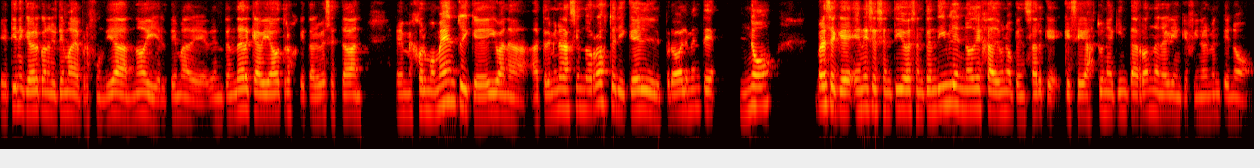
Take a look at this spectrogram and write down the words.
eh, tiene que ver con el tema de profundidad, ¿no? Y el tema de, de entender que había otros que tal vez estaban en mejor momento y que iban a, terminar haciendo roster y que él probablemente no. Parece que en ese sentido es entendible, no deja de uno pensar que, se gastó una quinta ronda en alguien que finalmente no,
